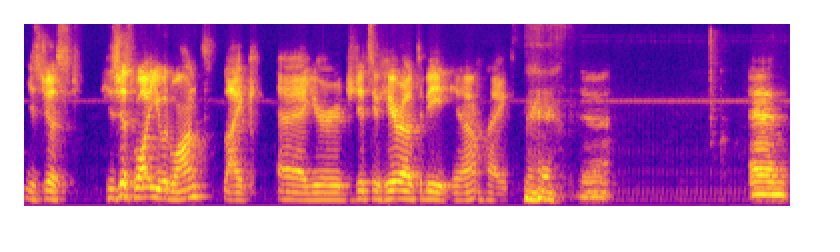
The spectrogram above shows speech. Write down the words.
he's just he's just what you would want, like uh, your jiu-jitsu hero to be. You know, like yeah. And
